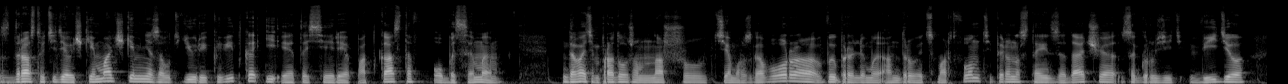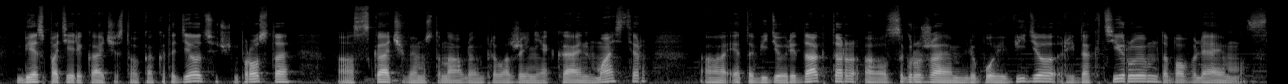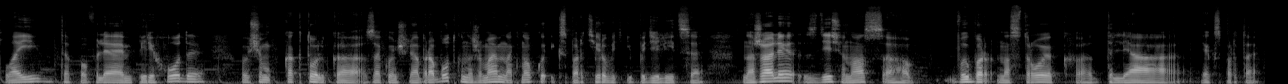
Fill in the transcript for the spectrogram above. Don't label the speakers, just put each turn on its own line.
Здравствуйте, девочки и мальчики, меня зовут Юрий Квитко, и это серия подкастов об SMM. Давайте продолжим нашу тему разговора. Выбрали мы Android смартфон, теперь у нас стоит задача загрузить видео без потери качества. Как это делать? Очень просто. А, скачиваем, устанавливаем приложение KineMaster. А, это видеоредактор. А, загружаем любое видео, редактируем, добавляем слои, добавляем переходы, в общем, как только закончили обработку, нажимаем на кнопку «Экспортировать и поделиться». Нажали, здесь у нас а, выбор настроек а, для экспорта.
